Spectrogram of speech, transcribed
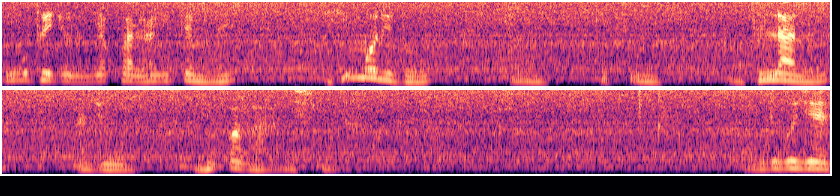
공급해주는 역할을 하기 때문에 흰머리도 어, 좀, 어, 들나는 아주 효과가 있습니다. 그리고 이제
